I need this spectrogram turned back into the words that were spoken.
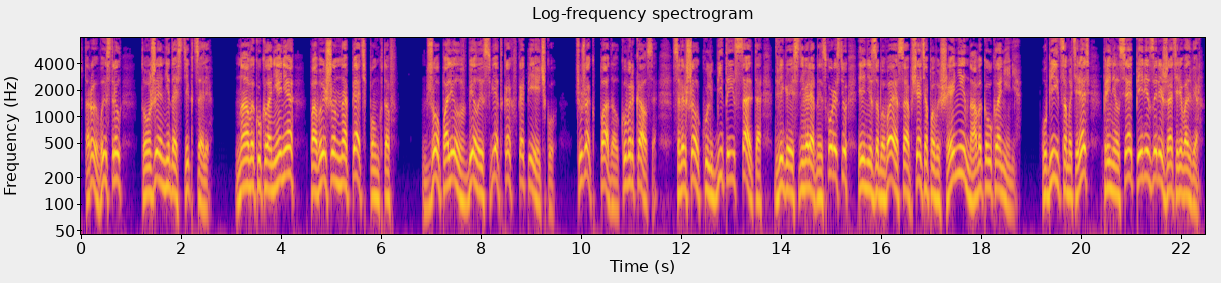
Второй выстрел тоже не достиг цели. Навык уклонения повышен на пять пунктов. Джо полил в белый свет, как в копеечку. Чужак падал, кувыркался, совершал кульбиты и сальто, двигаясь с невероятной скоростью и не забывая сообщать о повышении навыка уклонения. Убийца, матерясь, принялся перезаряжать револьвер.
